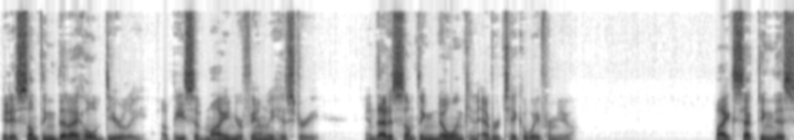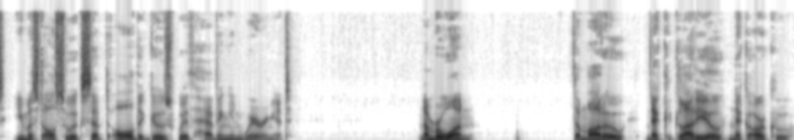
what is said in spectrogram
It is something that I hold dearly, a piece of my and your family history, and that is something no one can ever take away from you. By accepting this, you must also accept all that goes with having and wearing it. Number 1. The motto, Nec gladio nec arcu,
